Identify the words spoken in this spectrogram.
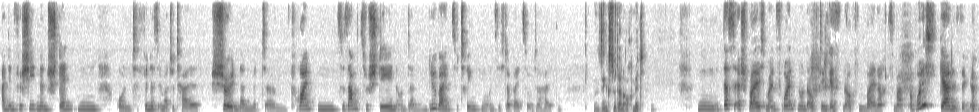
an den verschiedenen Ständen und finde es immer total schön, dann mit ähm, Freunden zusammenzustehen und dann Glühwein zu trinken und sich dabei zu unterhalten. Und singst du dann auch mit? Das erspare ich meinen Freunden und auch den Gästen auf dem Weihnachtsmarkt, obwohl ich gerne singe.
